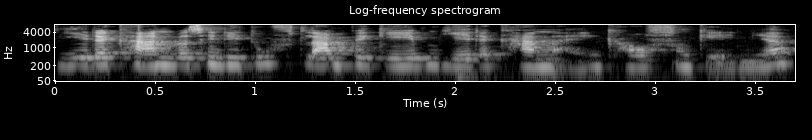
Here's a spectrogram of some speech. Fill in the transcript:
jeder kann was in die Duftlampe geben, jeder kann einkaufen gehen, ja.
